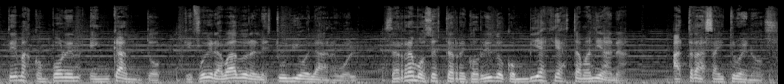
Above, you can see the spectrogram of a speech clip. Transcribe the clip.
Temas componen Encanto, que fue grabado en el estudio El Árbol. Cerramos este recorrido con Viaje hasta mañana. Atrás hay truenos.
